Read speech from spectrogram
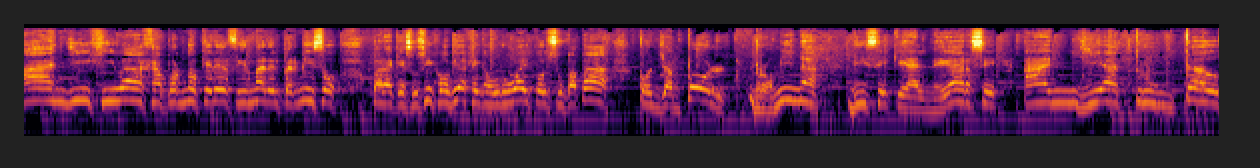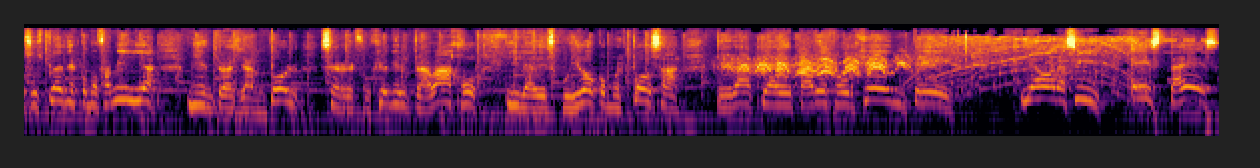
Angie Gibaja por no querer firmar el permiso para que sus hijos viajen a Uruguay con su papá, con Jean Paul. Romina dice que al negarse, Angie ha truncado sus planes como familia, mientras Jean Paul se refugió en el trabajo y la descuidó como esposa. Terapia de pareja urgente. Y ahora sí, esta es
